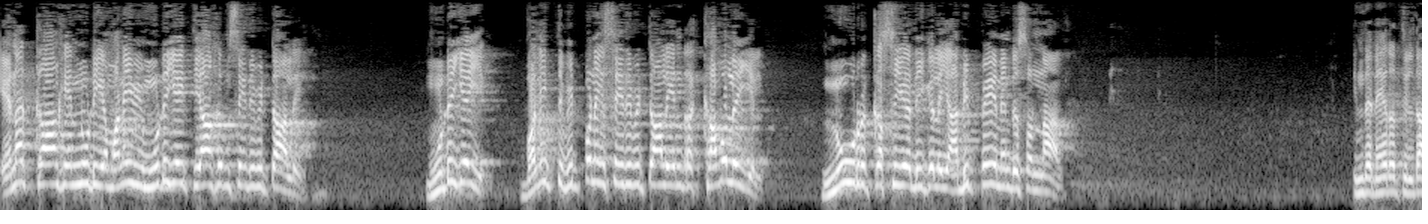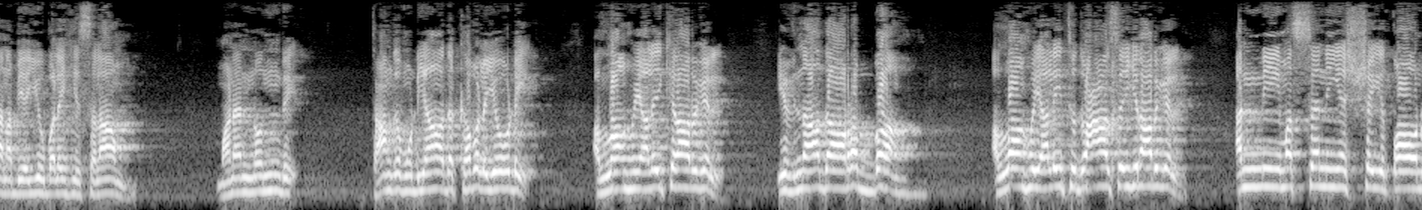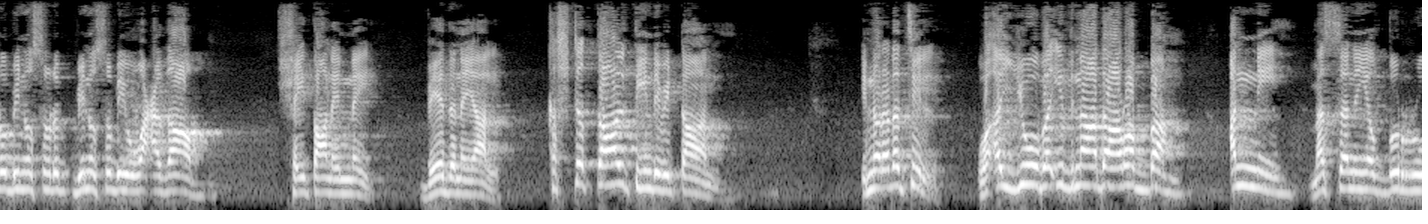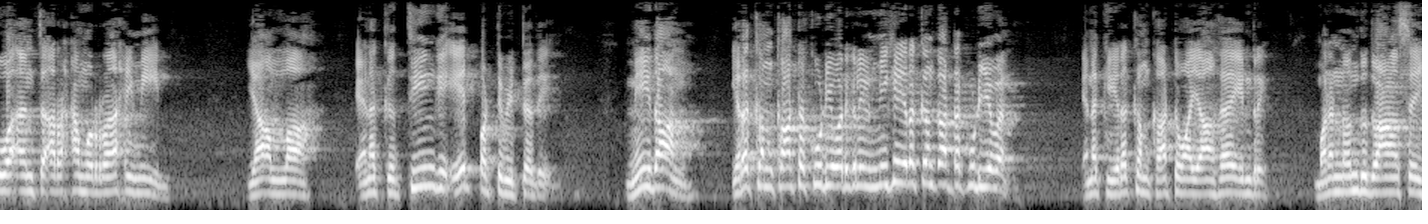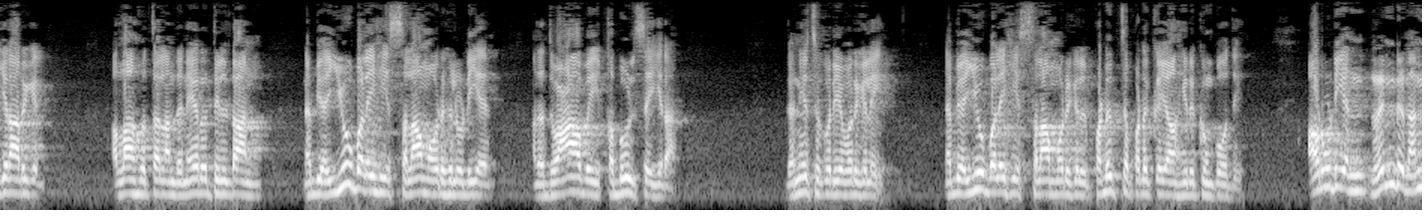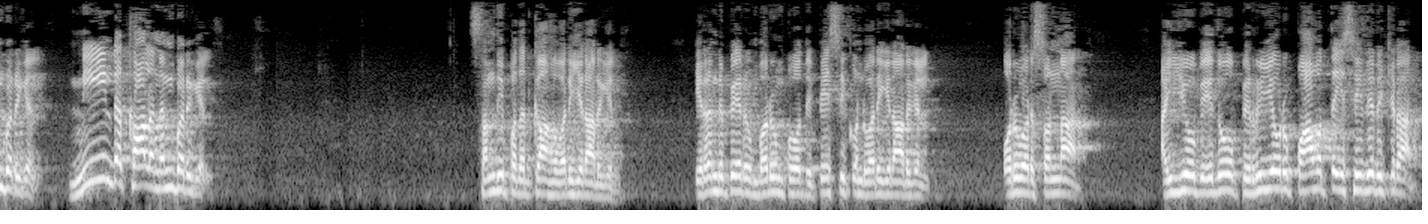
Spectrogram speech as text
எனக்காக என்னுடைய மனைவி முடியை தியாகம் செய்து விட்டாலே முடியை வலித்து விற்பனை செய்து விட்டாலே என்ற கவலையில் நூறு கசையடிகளை அடிப்பேன் என்று சொன்னார். இந்த நேரத்தில் தான் நபி ஐயூப் அலஹி சலாம் மனம் நொந்து தாங்க முடியாத கவலையோடு அல்லாஹுவை அழைக்கிறார்கள். இவ்நாதா ரப்பா அல்லாஹை அழைத்து துவா செய்கிறார்கள். அன்னி மஸ்ஸனிய ஷைத்தானு பினுசுடு பினுசுபி வஅதாப். ஷைத்தான் என்னை வேதனையால் கஷ்டத்தால் தீண்டு விட்டான் இன்னொரு இடத்தில் வ அய்யூப இத்னாதா ரப்ப அன்னி மஸ்ஸனிய துர்ரு வ அர்ஹமுர் ராஹிமீன். யா அல்லாஹ் எனக்கு தீங்கு ஏற்பட்டு விட்டது. நீதான் இரக்கம் காட்டக்கூடியவர்களில் மிக இரக்கம் காட்டக்கூடியவன். எனக்கு இரக்கம் காட்டுவாயாக என்று மனநொந்து துவா செய்கிறார்கள். அல்லாஹுத்தால் அந்த நேரத்தில் தான் நபி ஐயூப் அலஹி சலாம் அவர்களுடைய அந்த துவாவை கபூல் செய்கிறார். கண்ணியத்துக்குரியவர்களே நபி ஐயூப் அலஹி இஸ்லாம் அவர்கள் படுத்த படுக்கையாக இருக்கும் போது அவருடைய ரெண்டு நண்பர்கள் நீண்ட கால நண்பர்கள் சந்திப்பதற்காக வருகிறார்கள். இரண்டு பேரும் வரும்போது பேசிக்கொண்டு வருகிறார்கள். ஒருவர் சொன்னார் ஐயோப் ஏதோ பெரிய ஒரு பாவத்தை செய்திருக்கிறார்.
